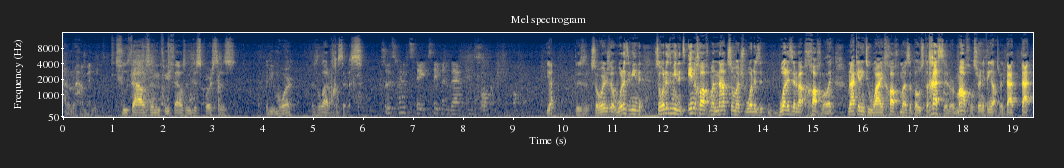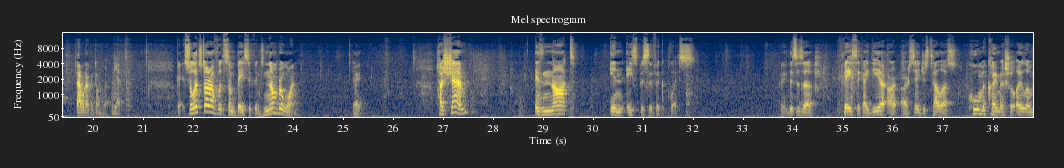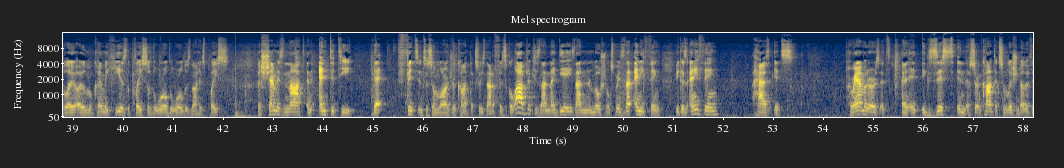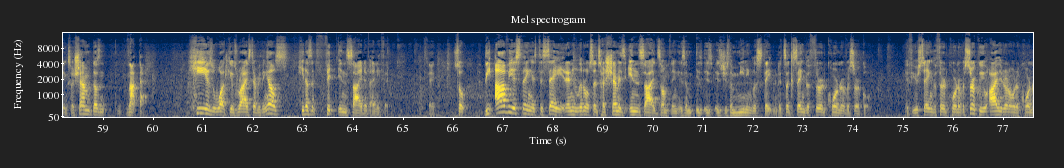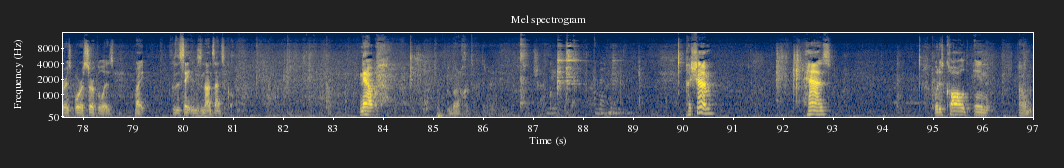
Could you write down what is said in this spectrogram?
I don't know how many 2,000, 3,000 discourses, maybe more. There's a lot of Chassidus. So it's kind of a state, statement that Ein Sof Yeah. So what does it mean? That, so what does it mean? It's in Chachma, not so much what is it? What is it about Chachma? Like I'm not getting to why Chachma as opposed to Chesed or Malchus or anything else. Right? That that that we're not going to talk about yet. Okay. So let's start off with some basic things. Number one. Okay. Hashem is not in a specific place. Okay. This is a basic idea. Our, our sages tell us Hu mekomo shel. He is the place of the world. The world is not his place. Hashem is not an entity that fits into some larger context. So he's not a physical object. He's not an idea. He's not an emotional experience. He's not anything because anything has its parameters, it's, and it exists in a certain context in relation to other things. So Hashem doesn't, not that. He is what gives rise to everything else. He doesn't fit inside of anything. Okay? So the obvious thing is to say, in any literal sense, Hashem is inside something is, a, is, is, just a meaningless statement. It's like saying the third corner of a circle. If you're saying the third corner of a circle, you either don't know what a corner is or a circle is, right? Because the statement is nonsensical. Now, Hashem has what is called in um,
